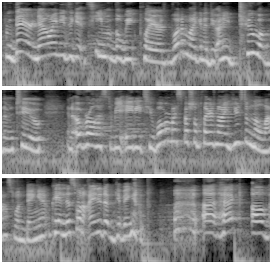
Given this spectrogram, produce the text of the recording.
From there, now I need to get team of the week players. What am I going to do? I need two of them too. And overall has to be 82. What were my special players now? I used them in the last one, dang it. Okay, and this one I ended up giving a heck of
